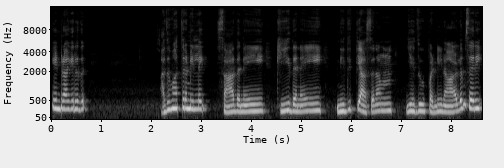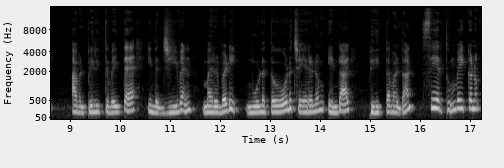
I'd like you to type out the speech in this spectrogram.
என்றாகிறது. அது மாத்திரமில்லை. சாதனை கீதனை நிதித்தியாசனம் எது பண்ணினாலும் சரி. அவள் பிரித்து வைத்த இந்த ஜீவன் மறுபடி மூலத்தோடு சேரணும் என்றால் பிரித்தவள்தான் சேர்த்தும் வைக்கணும்.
